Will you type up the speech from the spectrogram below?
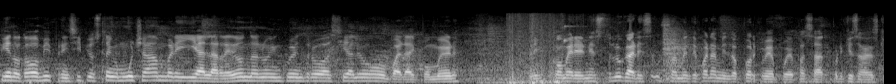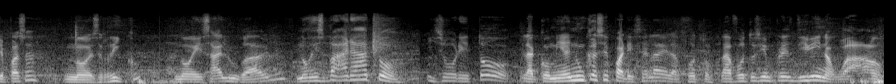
rompiendo todos mis principios, tengo mucha hambre y a la redonda no encuentro así algo para comer. Comer en estos lugares usualmente para mí es lo peor que me puede pasar porque ¿sabes qué pasa? No es rico, no es saludable, no es barato y sobre todo la comida nunca se parece a la de la foto. La foto siempre es divina, wow.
